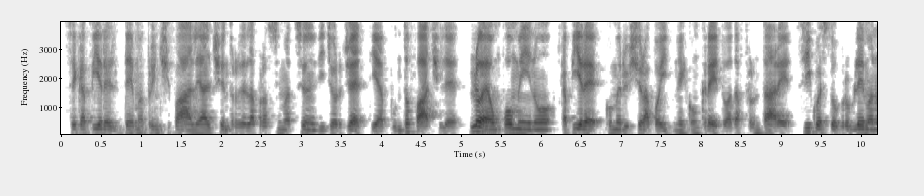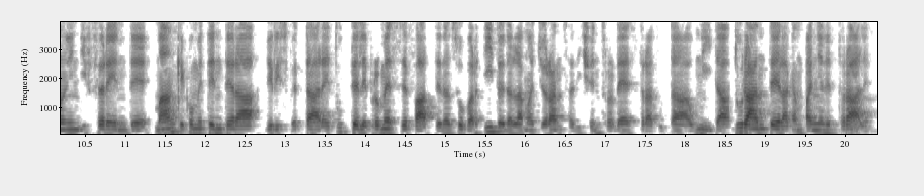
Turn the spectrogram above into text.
Se capire il tema principale al centro dell'approssimazione di Giorgetti è appunto facile, lo è un po' meno capire come riuscirà poi nel concreto ad affrontare sì questo problema non indifferente, ma anche come tenterà di rispettare tutte le promesse fatte dal suo partito e dalla maggioranza di centrodestra tutta unita durante la campagna elettorale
